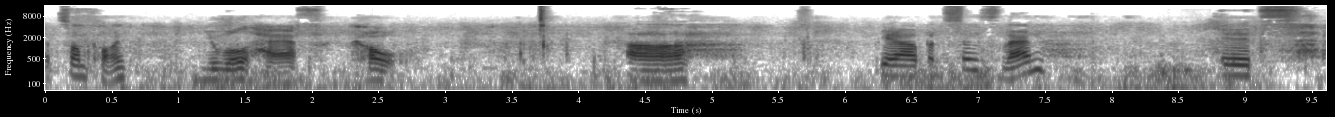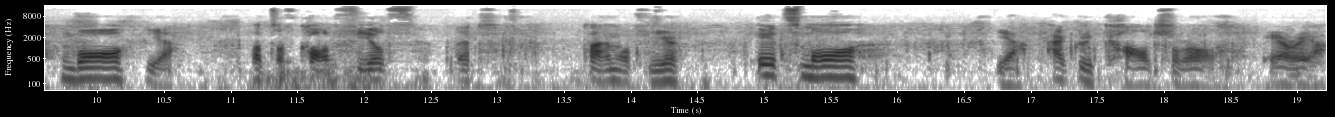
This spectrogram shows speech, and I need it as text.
at some point you will have coal. Uh, yeah, but since then it's more yeah lots of cornfields that time of year. It's more yeah agricultural area.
